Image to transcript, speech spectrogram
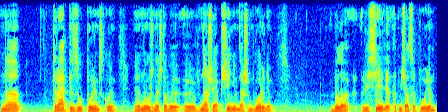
На трапезу пуримскую. Э, нужно, чтобы э, в нашей общине, в нашем городе было веселье, отмечался Пурим,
